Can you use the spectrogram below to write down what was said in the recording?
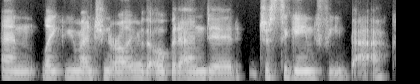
and like you mentioned earlier the open ended just to gain feedback.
